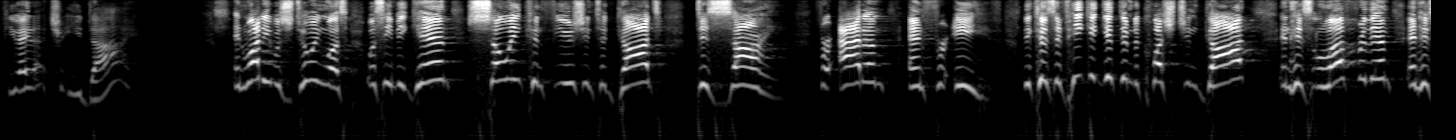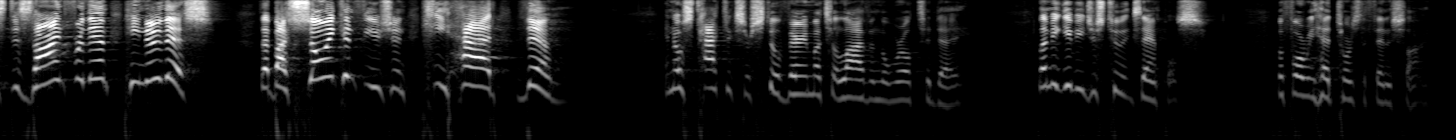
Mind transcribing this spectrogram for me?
if you ate that tree, you die? And what he was doing was, was he began sowing confusion to God's design for Adam and for Eve. Because if he could get them to question God and his love for them and his design for them, he knew this that by sowing confusion, he had them. And those tactics are still very much alive in the world today. Let me give you just two examples before we head towards the finish line.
